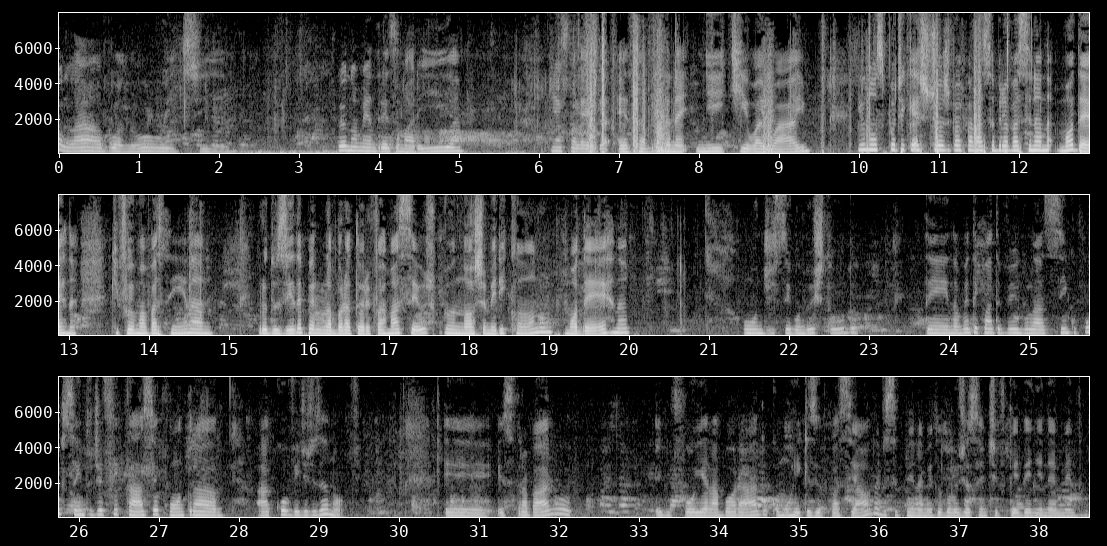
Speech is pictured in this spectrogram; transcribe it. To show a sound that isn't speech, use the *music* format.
Olá, boa noite. Meu nome é Andresa Maria. Minha colega é Sabrina Nick Waiwai. E o nosso podcast de hoje vai falar sobre a vacina moderna, que foi uma vacina produzida pelo laboratório farmacêutico norte-americano Moderna, onde, segundo o estudo, tem 94,5% de eficácia contra a Covid-19. É, esse trabalho ele foi elaborado como requisito parcial da disciplina Metodologia Científica e Delineamento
